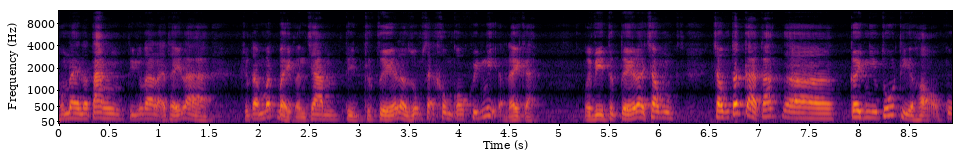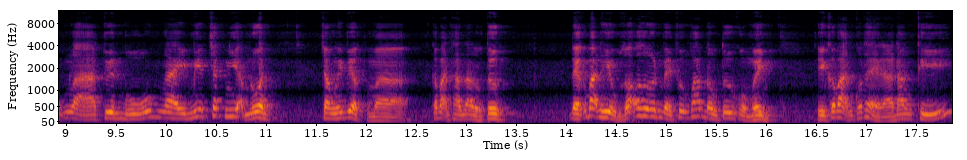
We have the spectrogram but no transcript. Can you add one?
hôm nay nó tăng thì chúng ta lại thấy là chúng ta mất 7% thì thực tế là Dũng sẽ không có khuyến nghị ở đây cả. Bởi vì thực tế là trong trong tất cả các uh, kênh YouTube thì họ cũng là tuyên bố ngay miễn trách nhiệm luôn trong cái việc mà các bạn tham gia đầu tư. Để các bạn hiểu rõ hơn về phương pháp đầu tư của mình thì các bạn có thể là đăng ký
